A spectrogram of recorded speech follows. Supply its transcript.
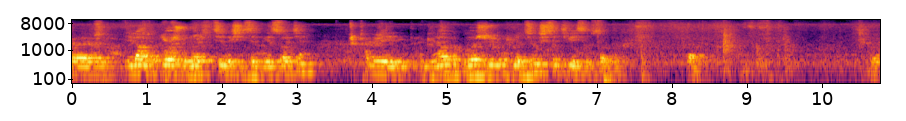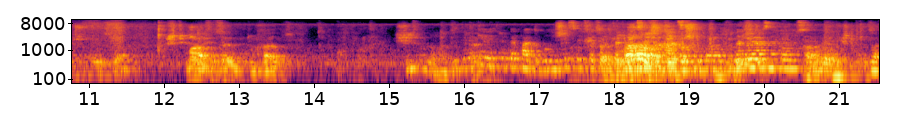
е, ділянка площею 0,62 соті, е, ділянка площею 0,68 сотих. Так. Прошу голосувати. Маса Михайлович. Таке від було 6 відсотків. так. Прошу рази не проголосували. За.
